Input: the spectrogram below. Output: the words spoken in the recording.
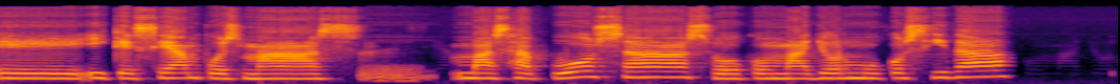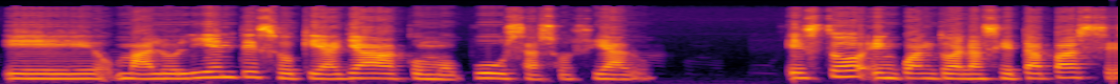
eh, y que sean pues, más, más acuosas o con mayor mucosidad, malolientes o que haya como pus asociado. Esto en cuanto a las etapas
